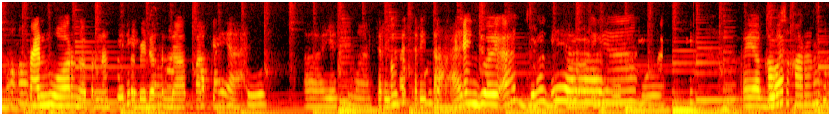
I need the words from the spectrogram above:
Oh, oh. fan war nggak pernah Jadi berbeda cuma pendapat apa ya, gitu. Eh, ya cuma cerita untuk, cerita untuk aja. enjoy aja gitu iya, iya. gitu. kayak gue sekarang tuh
